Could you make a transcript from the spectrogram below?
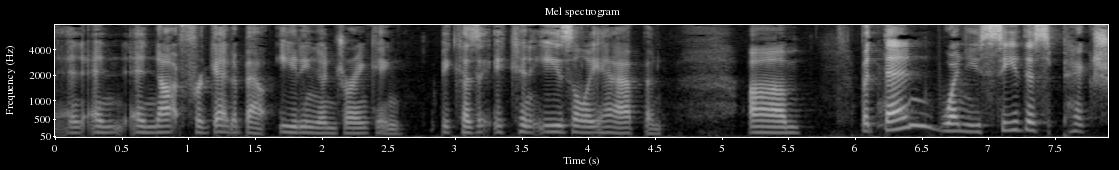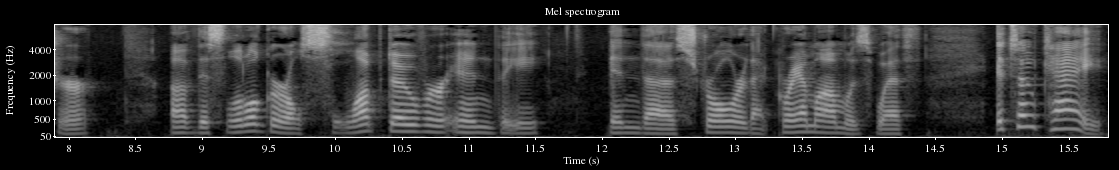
and and and not forget about eating and drinking because it, can easily happen. Um, but then when you see this picture of this little girl slumped over in the in the stroller that grandma was with, it's okay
